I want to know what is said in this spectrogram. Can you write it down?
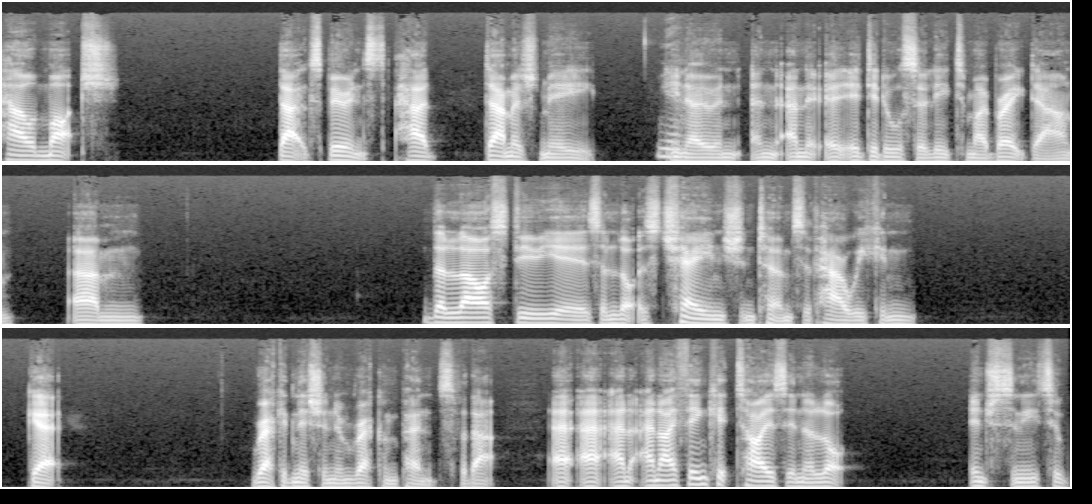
how much that experience had damaged me, Yeah. you know, and, and, and it, it did also lead to my breakdown. Um, the last few years, a lot has changed in terms of how we can get recognition and recompense for that. And, and, and I think it ties in a lot, interestingly, to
